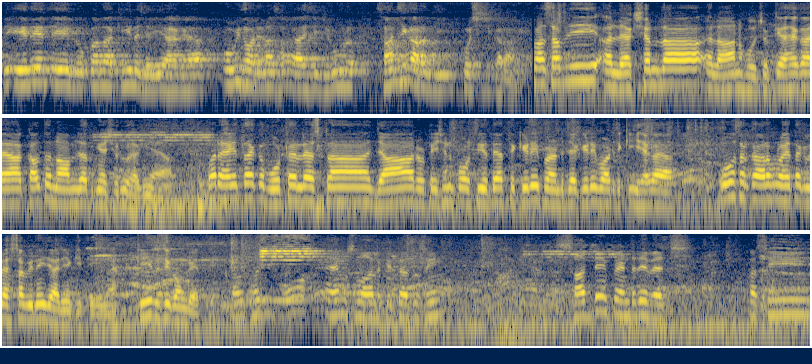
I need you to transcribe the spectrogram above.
ਤੇ ਇਹਦੇ ਤੇ ਲੋਕਾਂ ਦਾ ਕੀ ਨਜ਼ਰੀਆ ਹੈਗਾ ਉਹ ਵੀ ਤੁਹਾਡੇ ਨਾਲ ਅਸੀਂ ਜਰੂਰ ਸਾਂਝੀ ਕਰਨ ਦੀ ਕੋਸ਼ਿਸ਼ ਕਰਾਂਗੇ। ਬਸ ਸਾਹਿਬ ਜੀ ਇਲੈਕਸ਼ਨ ਦਾ ਐਲਾਨ ਹੋ ਚੁੱਕਿਆ ਹੈਗਾ ਆ ਕੱਲ ਤੋਂ ਨਾਮਜ਼ਦਗੀਆਂ ਸ਼ੁਰੂ ਹੈਗੀਆਂ ਆ। ਪਰ ਹਜੇ ਤੱਕ ਵੋਟਰ ਲਿਸਟਾਂ ਜਾਂ ਰੋਟੇਸ਼ਨ ਪਾਲਿਸੀ ਦੇ ਤਹਿਤ ਕਿਹੜੇ ਪਿੰਡ ਜਾਂ ਕਿਹੜੇ ਵਾਰਡ 'ਚ ਕੀ ਹੈਗਾ ਆ ਉਹ ਸਰਕਾਰ ਵੱਲੋਂ ਹਜੇ ਤੱਕ ਲਿਸਟਾਂ ਵੀ ਨਹੀਂ ਜਾਰੀਆਂ ਕੀਤੀਆਂ ਗਈਆਂ। ਕੀ ਤੁਸੀਂ ਕਹੋਗੇ ਇੱਥੇ? ਬਹੁਤ ਅਹਿਮ ਸਵਾਲ ਕੀਤਾ ਤੁਸੀਂ। ਸਾਡੇ ਪਿੰਡ ਦੇ ਵਿੱਚ ਅਸੀਂ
